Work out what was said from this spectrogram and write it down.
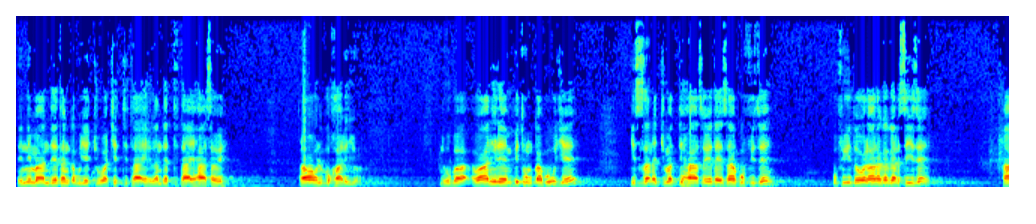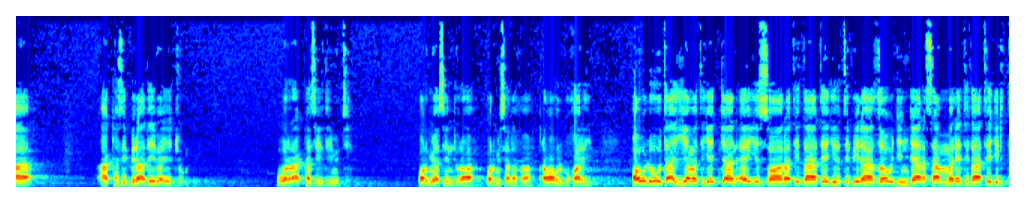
inni maandeetan qabu jechuu achitti taa'ee gandatti taa'ee haasawe rawaahu lbukaariyyu duuba waan hireen bituun qabuu jee isa san achumatti haasawee ta isaa kuffise ufii doolaara gagarsiise haya akkasi biraa deebi'a jechuu warra akkasiitii miti ormi asiin duraa ormi salafaa rawaahu lbukaariyyu قوله تأيمت ججان أي صارت تاتي جرت بلا زوج جارسا ملت تاتي جرت.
